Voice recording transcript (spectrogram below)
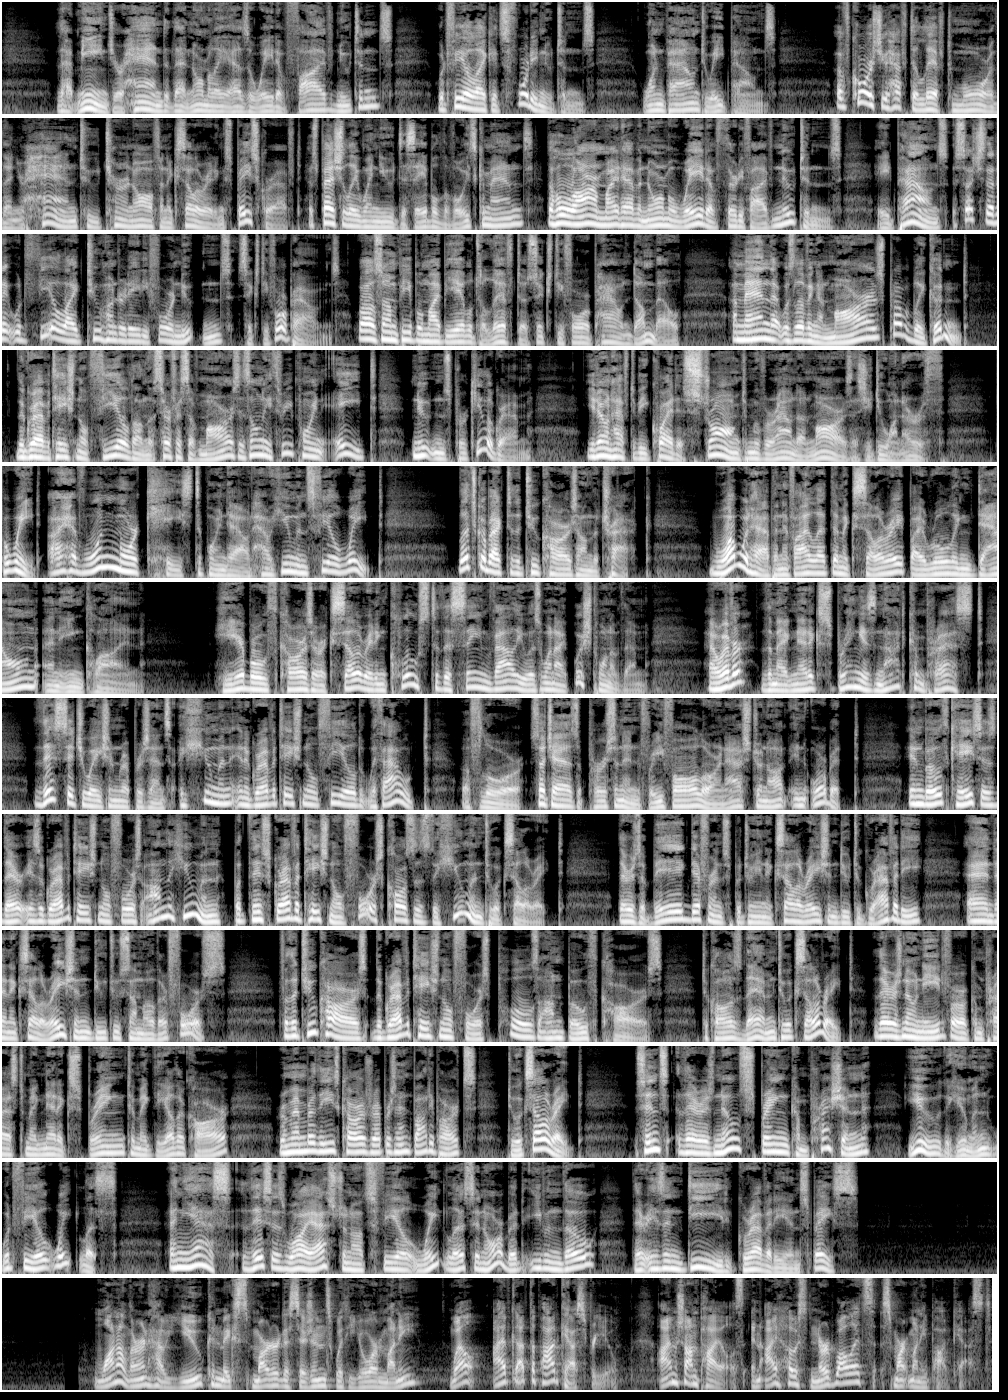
That means your hand that normally has a weight of 5 newtons would feel like it's 40 newtons, 1 pound to 8 pounds. Of course, you have to lift more than your hand to turn off an accelerating spacecraft, especially when you disable the voice commands. The whole arm might have a normal weight of 35 newtons, 8 pounds, such that it would feel like 284 newtons, 64 pounds. While some people might be able to lift a 64 pound dumbbell, a man that was living on Mars probably couldn't. The gravitational field on the surface of Mars is only 3.8 newtons per kilogram. You don't have to be quite as strong to move around on Mars as you do on Earth. But wait, I have one more case to point out how humans feel weight. Let's go back to the two cars on the track. What would happen if I let them accelerate by rolling down an incline? Here, both cars are accelerating close to the same value as when I pushed one of them. However, the magnetic spring is not compressed. This situation represents a human in a gravitational field without a floor, such as a person in free fall or an astronaut in orbit. In both cases, there is a gravitational force on the human, but this gravitational force causes the human to accelerate. There is a big difference between acceleration due to gravity and an acceleration due to some other force. For the two cars, the gravitational force pulls on both cars to cause them to accelerate. There is no need for a compressed magnetic spring to make the other car, Remember, these cars represent body parts to accelerate. Since there is no spring compression, you, the human, would feel weightless. And yes, this is why astronauts feel weightless in orbit, even though there is indeed gravity in space. Want to learn how you can make smarter decisions with your money? Well, I've got the podcast for you. I'm Sean Pyles, and I host NerdWallet's Smart Money Podcast.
